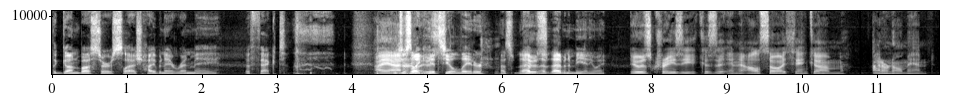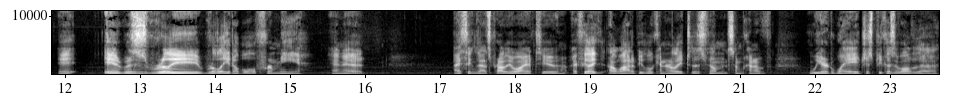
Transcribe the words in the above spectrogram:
the gunbuster slash Haibane Renmei effect. I, it just like hits you later. That's that, was- that happened to me anyway. It was crazy because, and also I think um I don't know, man. It it was really relatable for me, and it. I think that's probably why too. I feel like a lot of people can relate to this film in some kind of weird way, just because of all the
